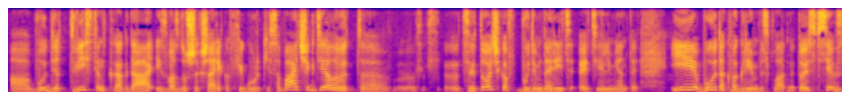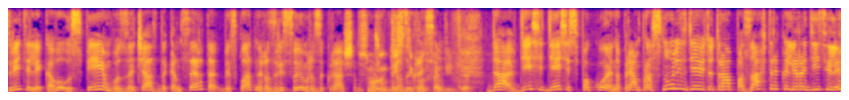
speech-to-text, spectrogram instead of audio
А, будет твист кастинг, когда из воздушных шариков фигурки собачек делают, э, цветочков, будем дарить эти элементы, и будет аквагрим бесплатный. То есть всех зрителей, кого успеем, вот за час до концерта бесплатно разрисуем, разукрашим. То есть можно к 10 разукрасим. подходить, да? Да, в 10-10 спокойно. Прям проснулись в 9 утра, позавтракали родители,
